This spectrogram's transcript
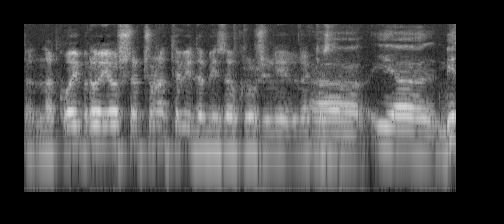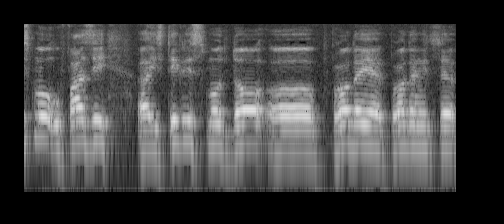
na koji broj još računate vi da bi zaokružili, rekli ste? A, i, a, mi smo u fazi, a, istigli smo do a, prodaje prodavnice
